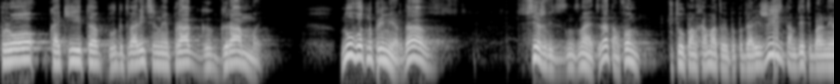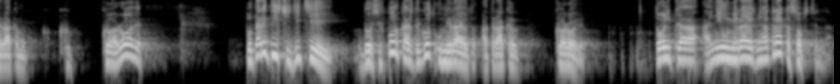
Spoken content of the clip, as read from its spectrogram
про какие-то благотворительные программы. Ну вот, например, да, все же ведь знаете, да, там фонд Чулпан Хаматовой «Подари жизнь», там дети больные раком корове. Полторы тысячи детей до сих пор каждый год умирают от рака крови. Только они умирают не от рака, собственно,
